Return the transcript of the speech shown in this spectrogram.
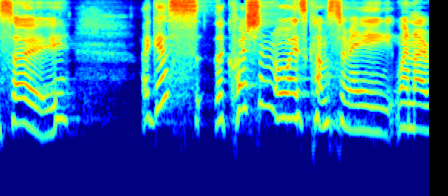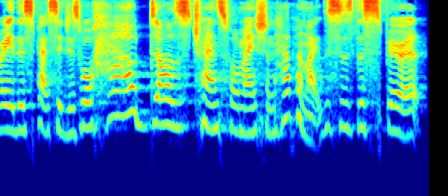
So, I guess the question always comes to me when I read this passage is, well, how does transformation happen? Like, this is the Spirit.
